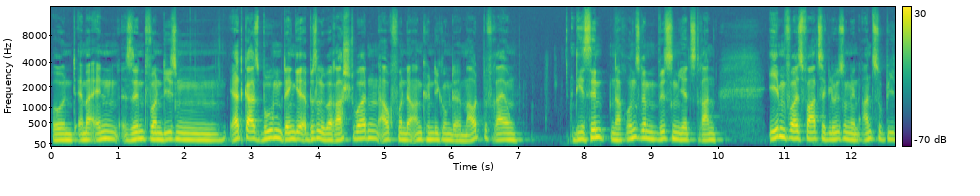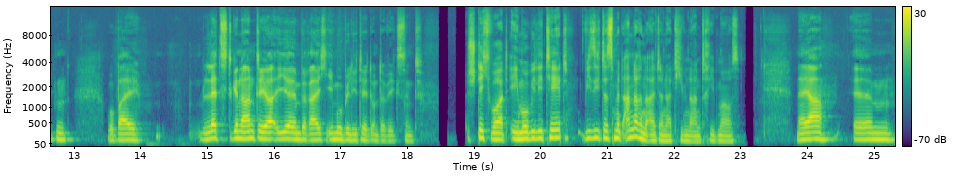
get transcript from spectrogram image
und MAN, sind von diesem Erdgasboom, denke ich, ein bisschen überrascht worden, auch von der Ankündigung der Mautbefreiung. Die sind nach unserem Wissen jetzt dran, ebenfalls Fahrzeuglösungen anzubieten, wobei letztgenannte ja eher im Bereich E-Mobilität unterwegs sind. Stichwort E-Mobilität. Wie sieht es mit anderen alternativen Antrieben aus? Naja, ähm,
